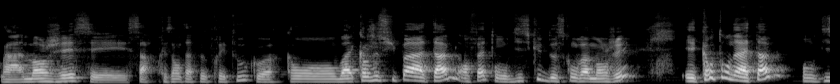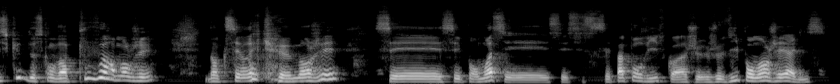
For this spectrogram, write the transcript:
Bah, manger, c'est, ça représente à peu près tout, quoi. Quand, bah, quand je suis pas à table, en fait, on discute de ce qu'on va manger. Et quand on est à table, on discute de ce qu'on va pouvoir manger. Donc, c'est vrai que manger, c'est, c'est pour moi, c'est, c'est, c'est pas pour vivre, quoi. Je, je vis pour manger, Alice.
